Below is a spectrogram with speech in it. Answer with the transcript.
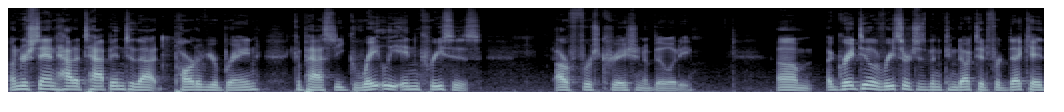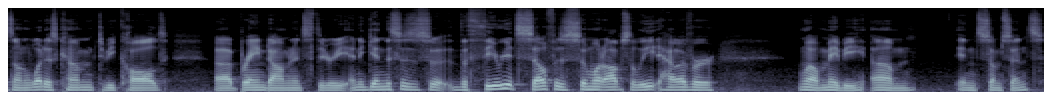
Understand how to tap into that part of your brain capacity greatly increases our first creation ability. Um, a great deal of research has been conducted for decades on what has come to be called uh, brain dominance theory. And again, this is uh, the theory itself is somewhat obsolete. However, well, maybe um, in some sense,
